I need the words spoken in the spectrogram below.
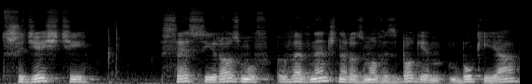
30 sesji rozmów, wewnętrzne rozmowy z Bogiem, Bóg i ja,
